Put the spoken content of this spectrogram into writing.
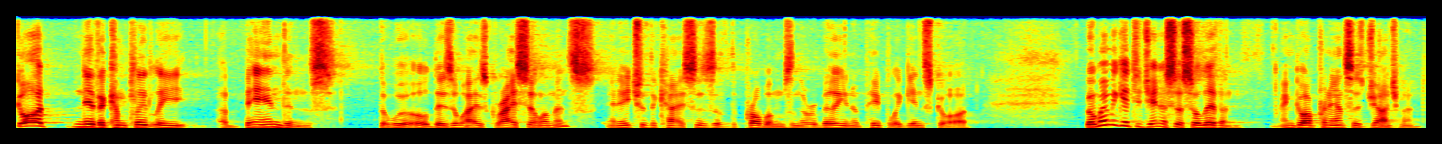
God never completely abandons the world. There's always grace elements in each of the cases of the problems and the rebellion of people against God. But when we get to Genesis 11 and God pronounces judgment,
